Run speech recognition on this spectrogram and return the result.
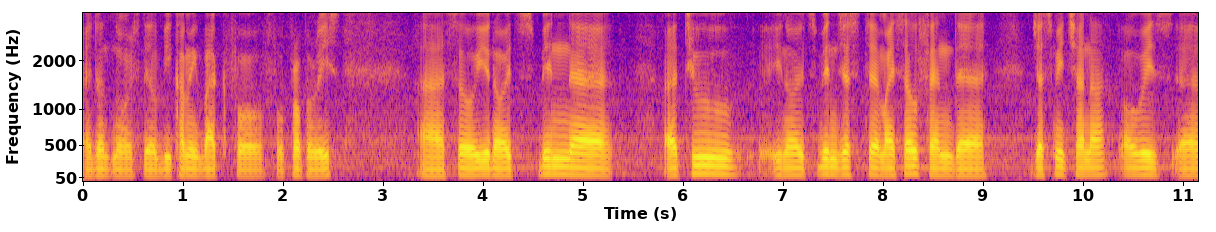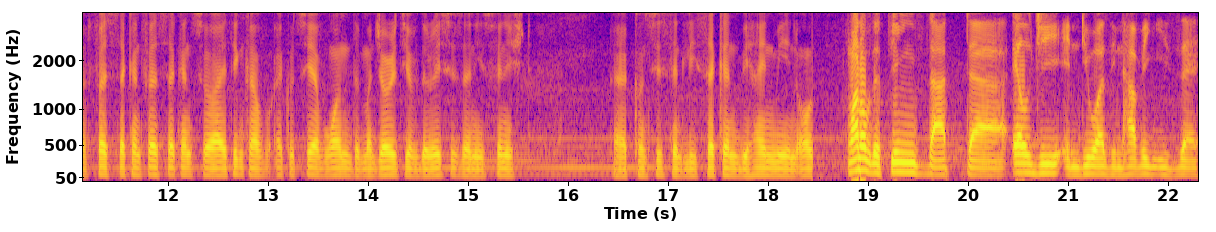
I don't know if they'll be coming back for for proper race. Uh, so you know it's been uh, uh, two. You know it's been just uh, myself and. Jasmeet Chana, always first, second, first, second. So I think I've, I could say I've won the majority of the races, and he's finished consistently second behind me in all. One of the things that uh, LG endures in having is uh,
